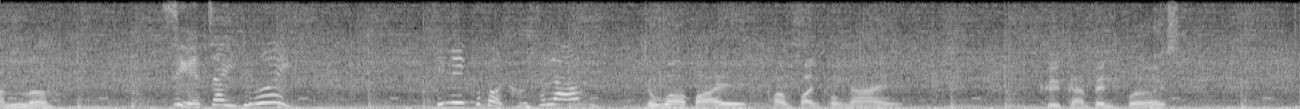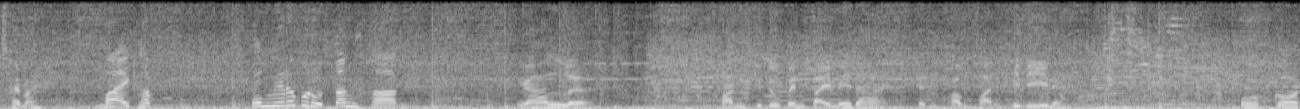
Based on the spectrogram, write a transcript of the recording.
สวรรค์เหรอ เสียใจด้วย ที่นี่คือบทของสลัมจะว่าไปความฝันของนาย คือการเป็น First ใช่ไหม ไม่ครับ เป็นวีรบุรุษตั้งหากงั้นเหรอ ฝันที่ดูเป็นไปไม่ได้ เป็นความฝันที่ดีนะ โอบกอด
